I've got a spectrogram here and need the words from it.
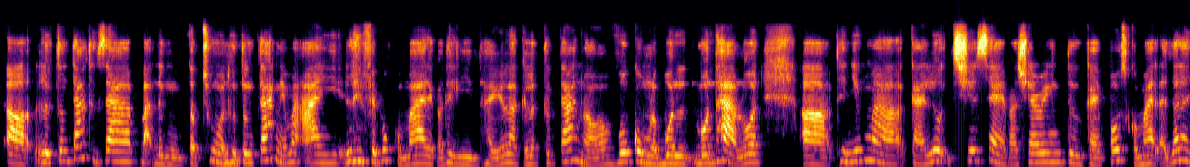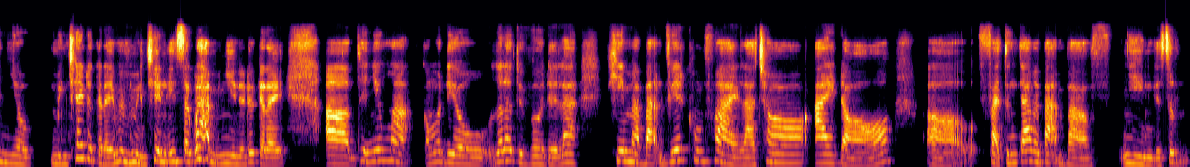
À, lực tương tác thực ra bạn đừng tập trung vào lực tương tác nếu mà ai lên Facebook của Mai thì có thể nhìn thấy là cái lực tương tác nó vô cùng là buồn buồn thảm luôn. À, thế nhưng mà cái lượng chia sẻ và sharing từ cái post của Mai lại rất là nhiều mình check được cái đấy vì mình trên Instagram mình nhìn thấy được cái đấy. À, thế nhưng mà có một điều rất là tuyệt vời đấy là khi mà bạn viết không phải là cho ai đó uh, phải tương tác với bạn và nhìn cái sự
